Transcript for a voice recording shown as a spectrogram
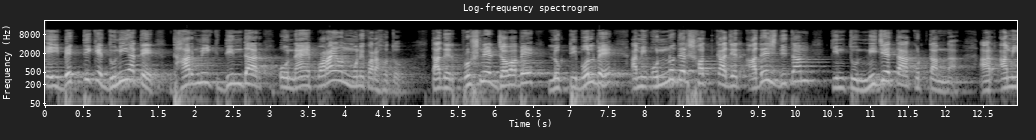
এই ব্যক্তিকে দুনিয়াতে ধার্মিক, দিনদার ও ন্যায়পরায়ণ মনে করা হতো। তাদের প্রশ্নের জবাবে লোকটি বলবে, আমি অন্যদের সৎ কাজের আদেশ দিতাম, কিন্তু নিজে তা করতাম না। আর আমি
